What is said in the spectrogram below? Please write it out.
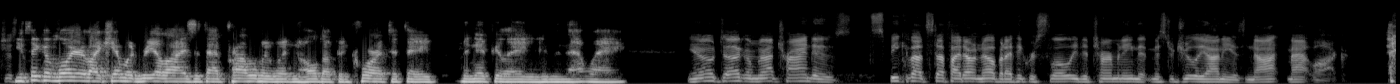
just You think a lawyer like him would realize that that probably wouldn't hold up in court that they manipulated him in that way. you know, Doug. I'm not trying to speak about stuff I don't know, but I think we're slowly determining that Mr. Giuliani is not Matlock.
